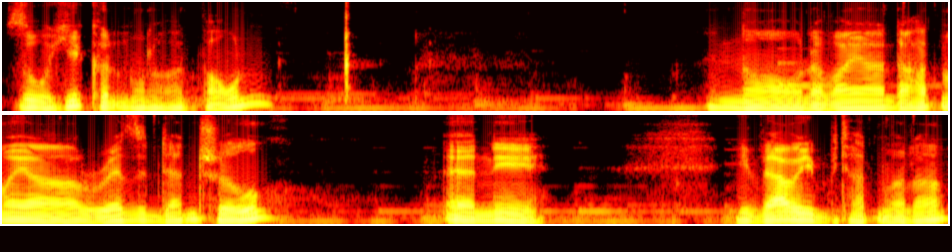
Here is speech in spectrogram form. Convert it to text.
So, hier könnten wir noch was bauen. Genau, da war ja, da hatten wir ja Residential. Äh, nee. Gewerbegebiet hatten wir da.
